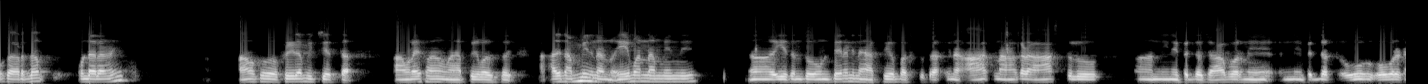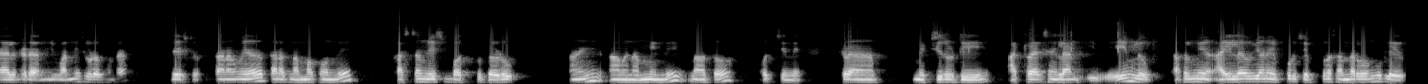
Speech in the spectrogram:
ఒక అర్థం ఉండాలని ఆమెకు ఫ్రీడమ్ ఇచ్చేస్తా. ఆమె లైఫ్ ఆమె హ్యాపీగా బతుకుతుంది. అది నమ్మింది నన్ను. ఏమని నమ్మింది? ఇతనితో ఉంటేనే నేను హ్యాపీగా బతుకుతా. నేను నా అక్కడ ఆస్తులు నేను పెద్ద జాబర్ని నేను పెద్ద ఓవర్ టాలెంటెడ్ అని ఇవన్నీ చూడకుండా జస్ట్ తన మీద తనకు నమ్మకం ఉంది. కష్టం చేసి బతుకుతాడు అని ఆమె నమ్మింది. నాతో వచ్చింది. ఇక్కడ మెచ్యూరిటీ అట్రాక్షన్ ఇలాంటి ఏం లేవు. అసలు మేము ఐ లవ్ యూ అని ఎప్పుడు చెప్పుకున్న సందర్భం కూడా లేదు.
